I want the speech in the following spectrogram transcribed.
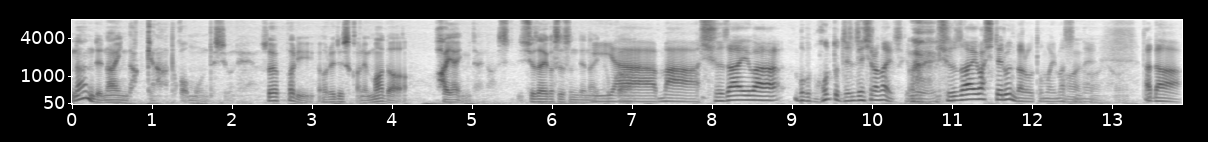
なんでないんだっけなとか思うんですよね。それやっぱりあれですかね。まだ早いみたいな。し取材が進んでないとか。いやー、まあ、取材は、僕も本当、全然知らないですけど、取材はしてるんだろうと思いますね。はいはいはい。ただ、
